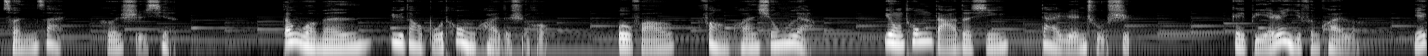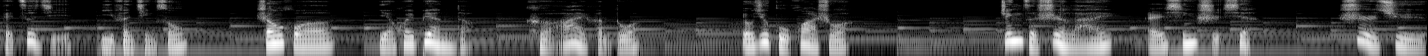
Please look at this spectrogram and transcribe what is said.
存在和实现。当我们遇到不痛快的时候，不妨放宽胸量，用通达的心待人处事。给别人一份快乐，也给自己一份轻松，生活也会变得可爱很多。有句古话说：“君子事来而心始现，事去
